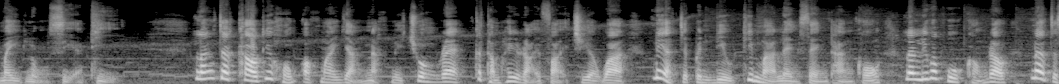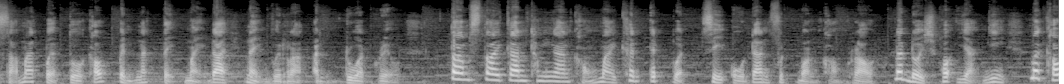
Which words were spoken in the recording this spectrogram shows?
ไม่ลงเสียที หลังจากข่าวที่โหมออกมาอย่างหนักในช่วงแรกก็ทำให้หลายฝ่ายเชื่อว่านี่อาจจะเป็นดีลที่มาแรงแซงทางโค้ง และลิเวอร์พูลของเราน่าจะสามารถเปิดตัวเขาเป็นนักเตะใหม่ได้ในเวลาอันรวดเร็ว ตามสไตล์การทำงานของไมเคิลเอ็ดเวิร์ดซีโอด้านฟุตบอลของเรา และโดยเฉพาะอย่างยิ่งเมื่อเขา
